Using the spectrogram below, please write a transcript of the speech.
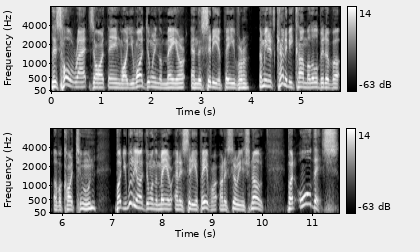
This whole rat czar thing, while you are doing the mayor and the city a favor, I mean, it's kind of become a little bit of a, of a cartoon, but you really are doing the mayor and a city a favor on a serious note. But all this,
